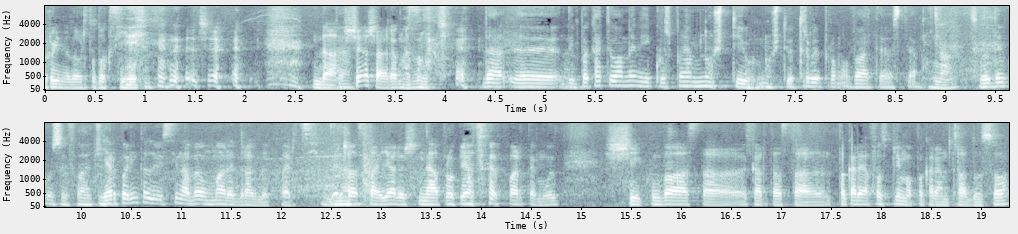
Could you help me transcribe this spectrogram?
ruinele ortodoxiei. Deci, da, da, și așa a rămas. Da, e, din păcate oamenii, cum spuneam, nu știu, nu știu, trebuie promovate astea. Da. Să vedem cum se face. Iar părintele Iustin avea un mare drag de cărți. Deci Da. asta iarăși ne-a apropiat foarte mult și cumva asta, cartea asta, pe care a fost prima pe care am tradus-o,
